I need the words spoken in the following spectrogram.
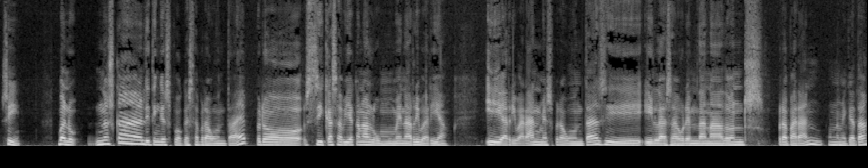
Sí. Bueno, no és que li tingués por aquesta pregunta, eh? però sí que sabia que en algun moment arribaria. i arribaran més preguntes i, i les haurem d'anar, doncs, preparant una miqueta,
